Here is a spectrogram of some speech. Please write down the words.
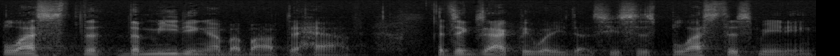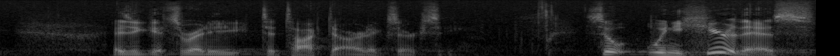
Bless the, the meeting I'm about to have. That's exactly what he does. He says, bless this meeting as he gets ready to talk to Artaxerxes. So when you hear this,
